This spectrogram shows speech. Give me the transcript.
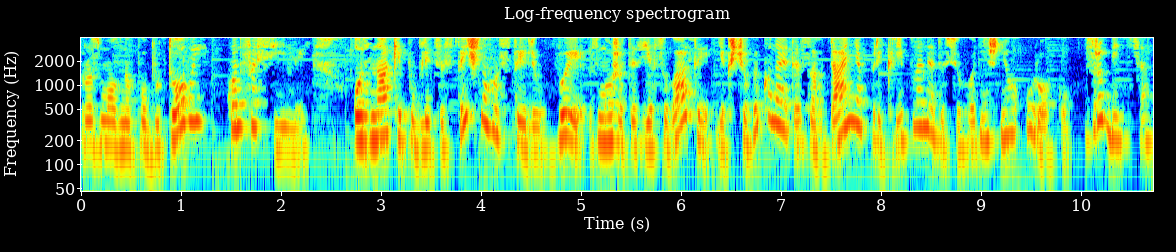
розмовно-побутовий, конфесійний. Ознаки публіцистичного стилю ви зможете з'ясувати, якщо виконаєте завдання, прикріплене до сьогоднішнього уроку. Зробіть це.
